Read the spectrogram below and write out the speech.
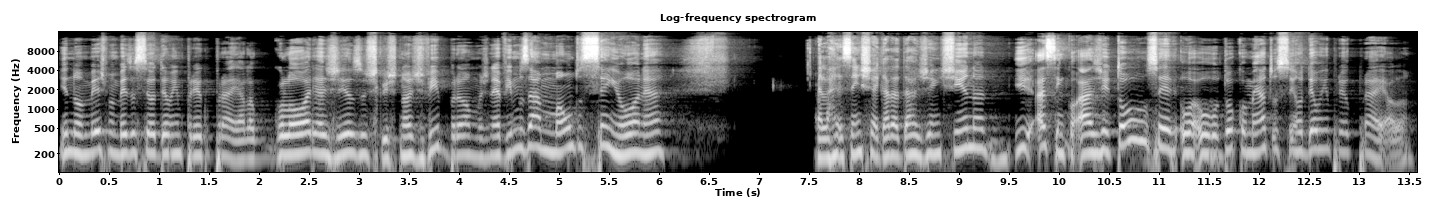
E no mesmo mês o Senhor deu um emprego para ela. Glória a Jesus Cristo. Nós vibramos, né? Vimos a mão do Senhor, né? Ela recém-chegada da Argentina e assim ajeitou o, o documento, o Senhor deu um emprego para ela.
